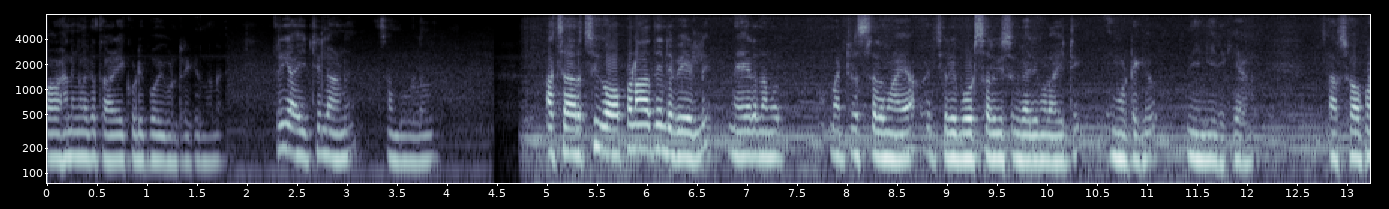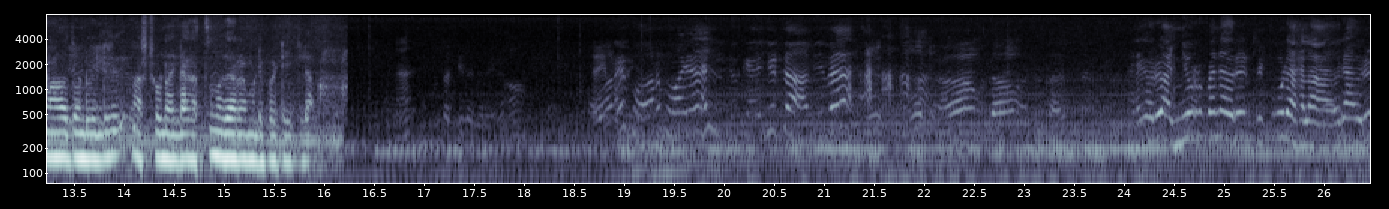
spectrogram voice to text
വാഹനങ്ങളൊക്കെ താഴെ കൂടി പോയിക്കൊണ്ടിരിക്കുന്നുണ്ട്. ഇത്രയും ഹൈറ്റിലാണ് സംഭവം ഉള്ളത്. ആ ചർച്ച് ഗോപനാഥിന്റെ പേരിൽ നേരെ നമ്മൾ മറ്റൊരു സ്ഥലമായ ഒരു ചെറിയ ബോട്ട് സർവീസും കാര്യങ്ങളായിട്ട് ഇങ്ങോട്ടേക്ക് നീങ്ങിയിരിക്കുകയാണ്. ചർച്ച് ഓപ്പൺ ആകാത്തതുകൊണ്ട് വലിയൊരു നഷ്ടമുണ്ട് അതിന്റെ അകത്തുനിന്ന് കയറാൻ വേണ്ടി പറ്റിയിട്ടില്ല എനിക്ക് ഒരു അഞ്ഞൂറ് റുപ്യന്റെ ഒരു ട്രിപ്പ് കൂടെ അല്ല ഒരു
